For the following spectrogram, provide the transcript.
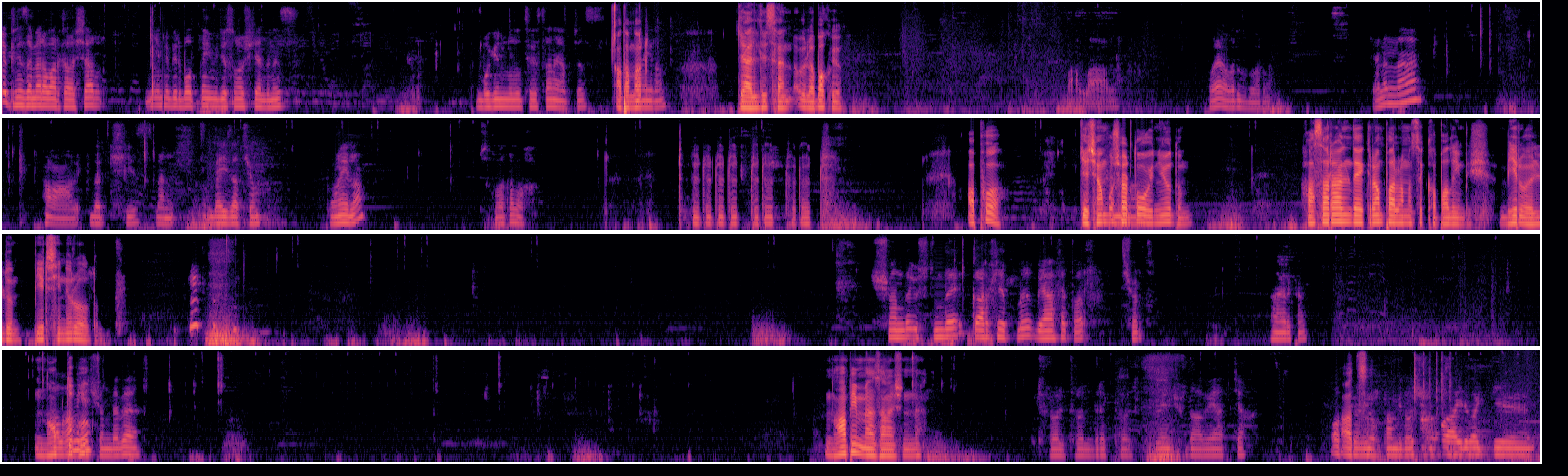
Hepinize merhaba arkadaşlar. Yeni bir botlane videosuna hoş geldiniz. Bugün Lulu Tristana yapacağız. Adamlar Bana inan. geldi sen öyle bakıyorsun. Vallahi abi. Buraya alırız bu arada. Gelin lan. Ha 4 kişiyiz. Ben base atıyorum. O ne lan? Sıkılata bak. Düt düt düt düt düt düt. Apo. Geçen bu şartta abi? oynuyordum. Hasar halinde ekran parlaması kapalıymış. Bir öldüm, bir sinir oldum. Şu anda üstümde Garfield'lı kıyafet var. Tişört. Harika. Ne Dalga yaptı mı bu? geçiyorsun bebe? Ne yapayım ben sana şimdi? Troll troll direkt troll. Beni şu davaya atacak. At Atsın. şöyle yoktan bir doş. Haydi bakayım.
